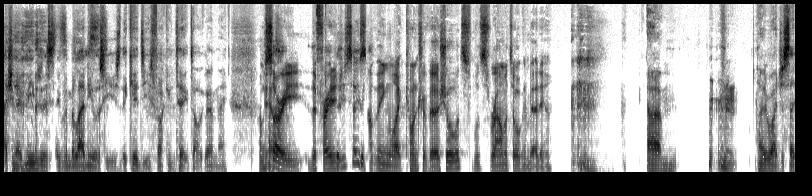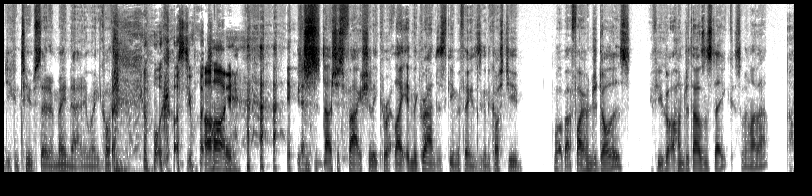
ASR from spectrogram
Actually, no, memes are this thing the millennials use. The kids use fucking TikTok, don't they? I'm Yeah. sorry, the Frey, did you say something like controversial? What's what's Rama talking about here? Um, I I just said you can tombstone a mainnet and it won't cost you. it won't cost you much. Oh yeah. It's just, that's just factually correct. Like in the grander scheme of things, it's going to cost you what about five hundred dollars if you've got a hundred thousand stake, something like that.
